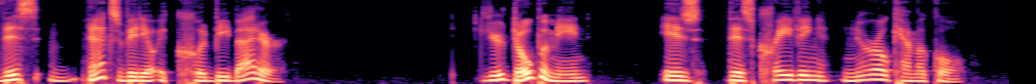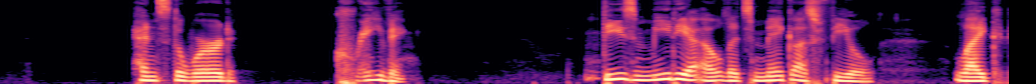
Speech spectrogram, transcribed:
this next video, it could be better. Your dopamine is this craving neurochemical, hence the word craving. These media outlets make us feel like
